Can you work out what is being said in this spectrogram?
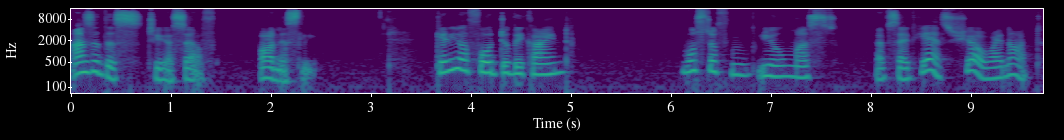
Answer this to yourself honestly. Can you afford to be kind? Most of you must have said yes, sure, why not?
